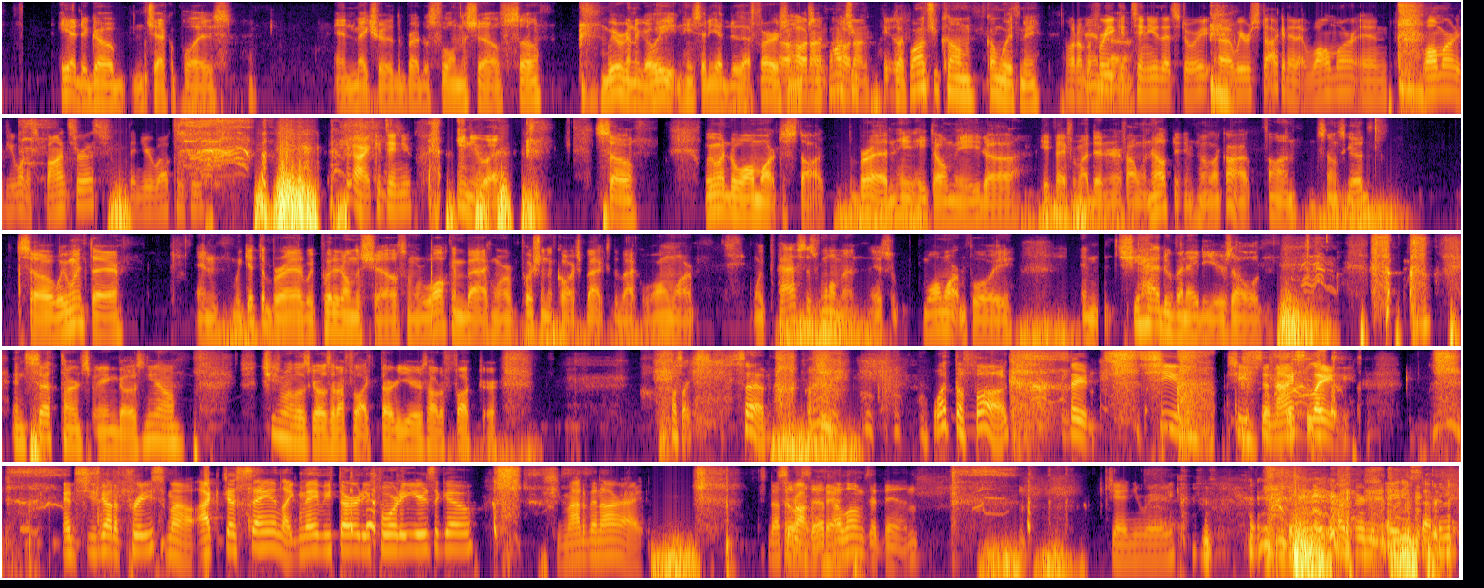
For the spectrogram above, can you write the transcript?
he had to go and check a place and make sure that the bread was full on the shelf. So we were going to go eat and he said he had to do that first. Oh, And I was hold on, "Why hold you-" on. he was like why don't you come come with me Hold on, And, before you uh, continue that story, uh, we were stocking it at Walmart, and Walmart, if you want to sponsor us, then you're welcome to. All right, continue. anyway, so we went to Walmart to stock the bread, and he, he told me he'd uh, he'd pay for my dinner if I went and helped him. I was like, all right, fine, sounds good. So we went there, and we get the bread, we put it on the shelves, and we're walking back, and we're pushing the carts back to the back of Walmart. And we passed this woman, it's a Walmart employee, and she had to have been 80 years old. and Seth turns to me and goes, you know, she's one of those girls that I feel like 30 years I would have fucked her. I was like, Seth, what the fuck? Dude, she's she's a nice lady. And she's got a pretty smile. I just saying, like maybe 30, 40 years ago, she might have been all right. There's nothing So, wrong Seth, with that. how long's it been? January. Day 887.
